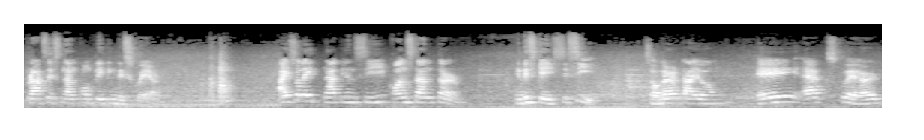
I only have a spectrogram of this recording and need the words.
process ng completing the square. Isolate natin si constant term. In this case, si c. So, meron tayong ax squared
